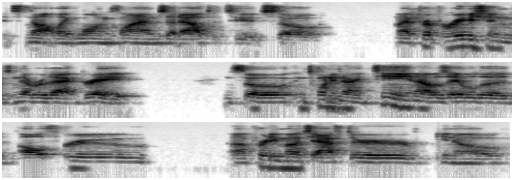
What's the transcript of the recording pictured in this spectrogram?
It's not like long climbs at altitude. So my preparation was never that great. And so in 2019, I was able to all through uh, pretty much after, you know,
